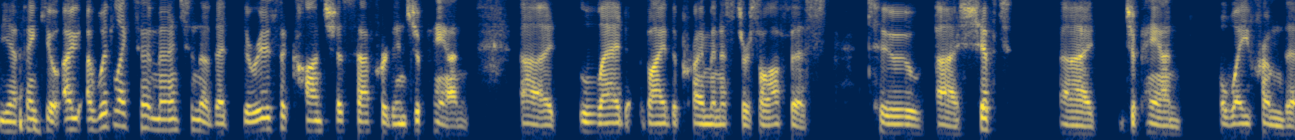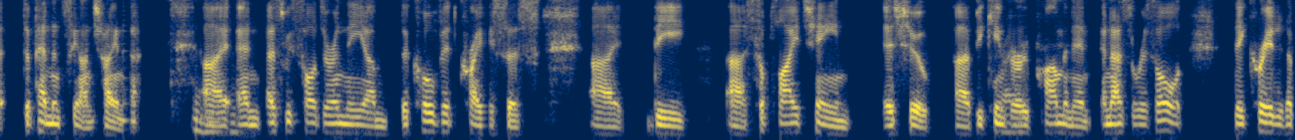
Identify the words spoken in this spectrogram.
yeah, thank you. I, I would like to mention, though, that there is a conscious effort in Japan, uh, led by the Prime Minister's office, to uh, shift uh, Japan away from the dependency on China. Uh, mm-hmm. and as we saw during the um, the COVID crisis, uh, the uh, supply chain issue uh, became right. very prominent. And as a result, they created a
